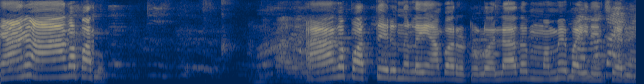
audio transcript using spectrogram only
ഞാൻ ആകെ പറഞ്ഞു ആകെ പത്ത് തരും എന്നുള്ളത് ഞാൻ പറഞ്ഞിട്ടുള്ളൂ. അല്ലാതെ ഉമ്മമ്മ പതിനഞ്ച് തരണേ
